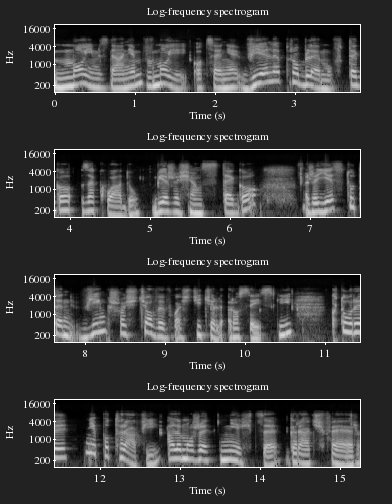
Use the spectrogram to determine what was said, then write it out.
Moim zdaniem, w mojej ocenie, wiele problemów tego zakładu bierze się z tego, że jest tu ten większościowy właściciel rosyjski, który nie potrafi, ale może nie chce grać fair.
